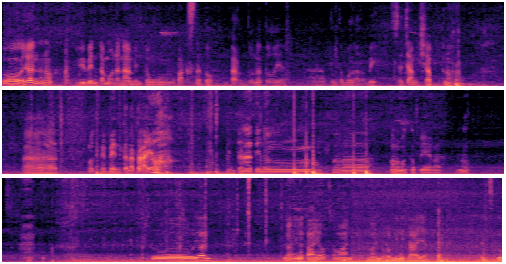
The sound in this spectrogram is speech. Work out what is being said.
So, ayan, ano, ibibenta muna namin tong box na to, karto na to, ayan. Ah, punta muna kami sa junk shop, ano. At magbebenta na tayo. Benta natin ng ano, para para magkapera, ano. So, ayan. Biyahe na tayo, samahan, samahan nyo kami ni Taya. Let's go.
